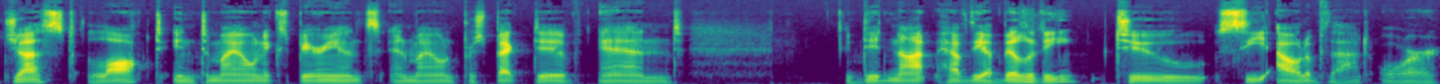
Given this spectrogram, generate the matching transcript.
just locked into my own experience and my own perspective and did not have the ability to see out of that or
